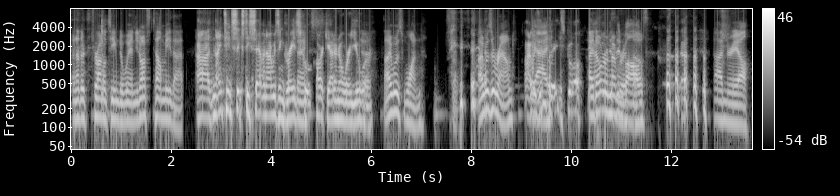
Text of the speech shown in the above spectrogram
another Toronto team to win. You don't have to tell me that. Uh, 1967, I was in grade Thanks. school. Clarky, I don't know where you yeah. were. I was one. So I was around. I was yeah, in grade school. I don't remember involved. it though.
